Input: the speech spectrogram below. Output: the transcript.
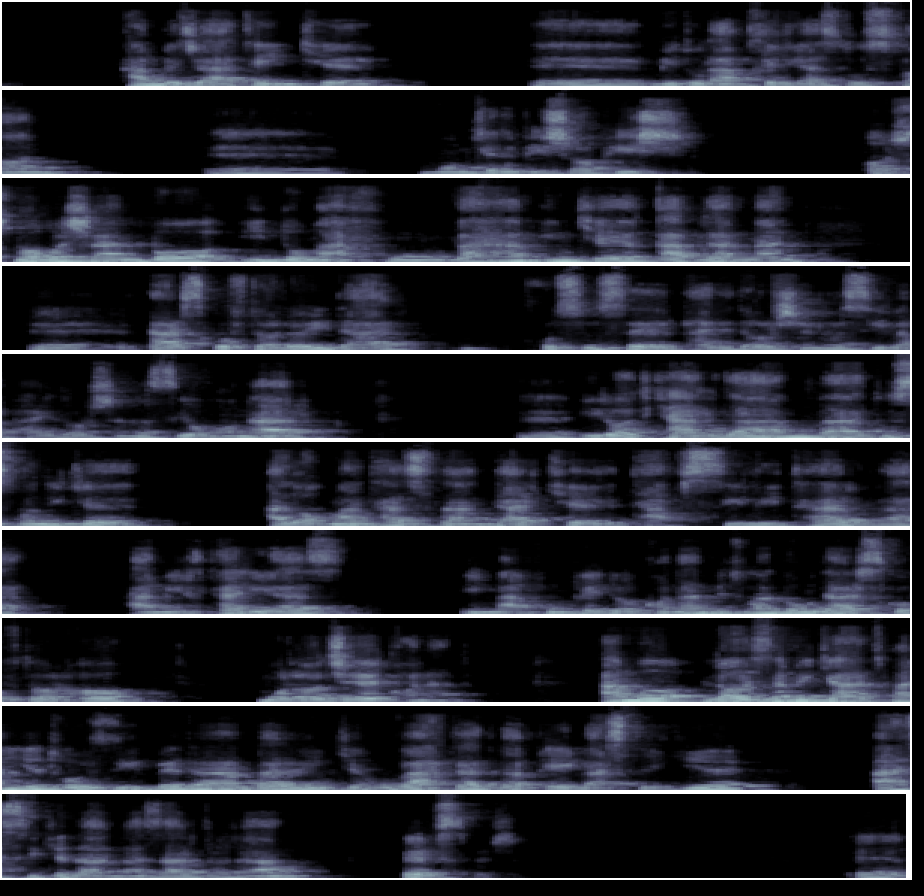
هم به جهت اینکه می‌دونم خیلی از دوستان ممکنه پیشا پیش آشنا باشن با این دو مفهوم و هم اینکه قبلا من درس گفتارهایی در خصوص پدیدارشناسی و پدیدارشناسی هنر ایراد کردم و دوستانی که علاقمند هستند درک تفصیلی تر و عمیقتری از این مفهوم پیدا کنن می‌تونن به اون درس گفتارها مراجعه کنند اما لازمه که حتما یه توضیح بدم برای اینکه اون وحدت و پیوستگی بحثی که در نظر دارم حفظ بشه.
